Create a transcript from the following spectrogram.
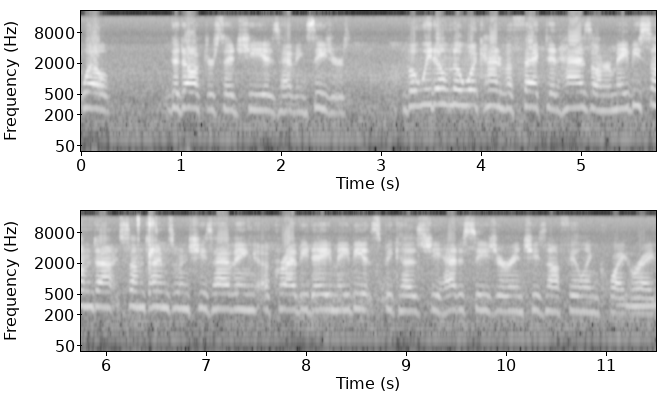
Well, the doctor said she is having seizures. But we don't know what kind of effect it has on her. Maybe sometimes, sometimes when she's having a crabby day, maybe it's because she had a seizure and she's not feeling quite right.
